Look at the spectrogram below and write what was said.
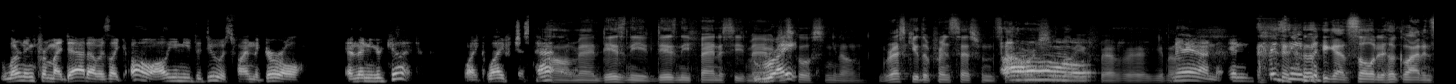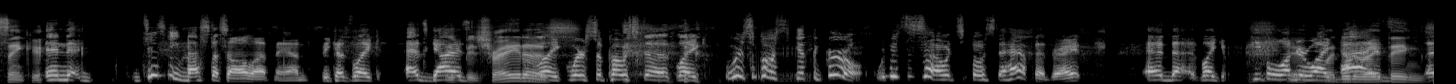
learning from my dad, I was like, oh, all you need to do is find the girl, and then you're good. Like life just happens. Oh man, Disney, Disney fantasies, man. Right? Just go, you know, rescue the princess from the tower. She'll love you Oh, forever. You know, Man, and Disney, but he got sold at hook, line, and sinker. and Disney messed us all up, man. Because like as They guys, betrayed us. like we're supposed to like we're supposed to get the girl. This is how it's supposed to happen, right? And uh, like people wonder Yeah, why the right guys. things. uh,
